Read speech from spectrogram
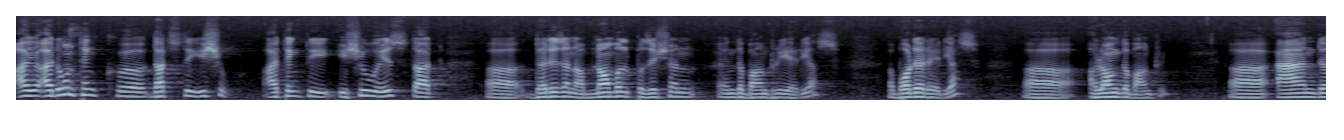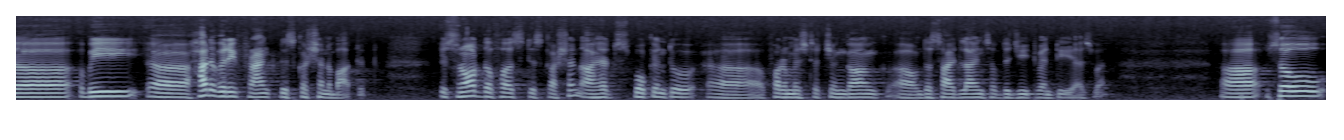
I, I don't think uh, that's the issue. I think the issue is that uh, there is an abnormal position in the boundary areas, border areas, along the boundary. Uh, and uh, we uh, had a very frank discussion about it. It's not the first discussion. I had spoken to uh, Foreign Minister Qin Gang uh, on the sidelines of the G20 as well. Uh, so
